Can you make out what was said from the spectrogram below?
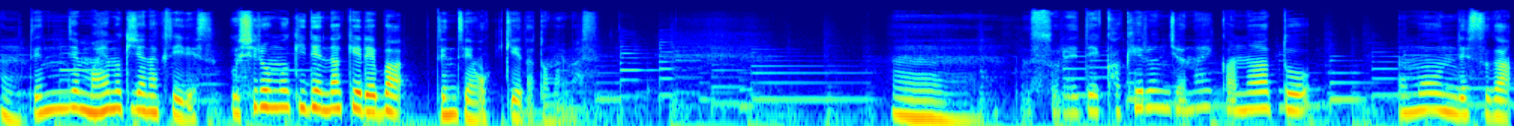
うん、全然前向きじゃなくていいです。後ろ向きでなければ全然 OK だと思います。うんそれで書けるんじゃないかなと思うんですが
